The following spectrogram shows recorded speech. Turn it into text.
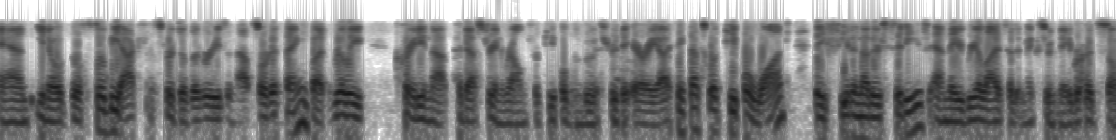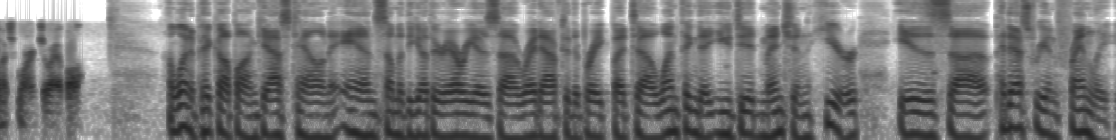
and you know there'll still be access for deliveries and that sort of thing, but really creating that pedestrian realm for people to move through the area. I think that's what people want. They see it in other cities, and they realize that it makes their neighborhood so much more enjoyable. I want to pick up on Gastown and some of the other areas uh, right after the break. But uh, one thing that you did mention here is uh, pedestrian friendly.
